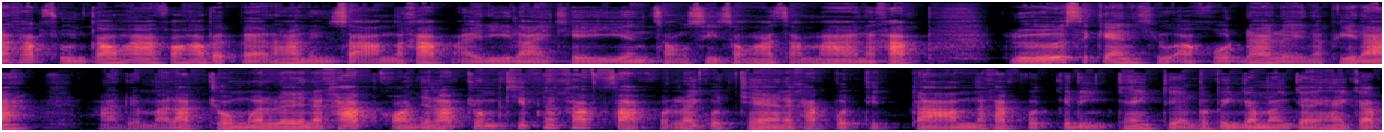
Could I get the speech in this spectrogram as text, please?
นะครับ 0959588513 นะครับ ID line KEN 242535 นะครับ หรือสแกน QR code ได้เลยนะพี่นะ เดี๋ยวมารับชมกันเลยนะครับ ก่อนจะรับชมคลิปนะครับ ฝากกดไลค์กดแชร์นะครับ กดติดตามนะครับ กดกระดิ่งแจ้งเตือนเพื่อเป็นกำลังใจให้กับ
